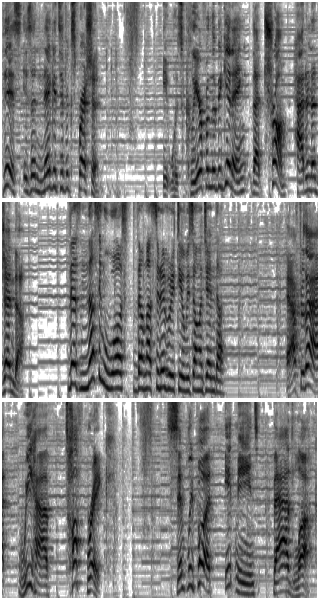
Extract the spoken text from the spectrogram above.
this is a negative expression. It was clear from the beginning that Trump had an agenda. There's nothing worse than a celebrity with an agenda. After that, we have tough break. Simply put, it means bad luck.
